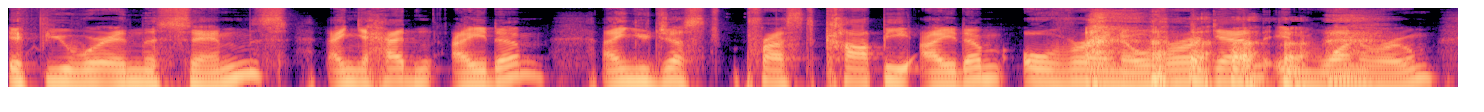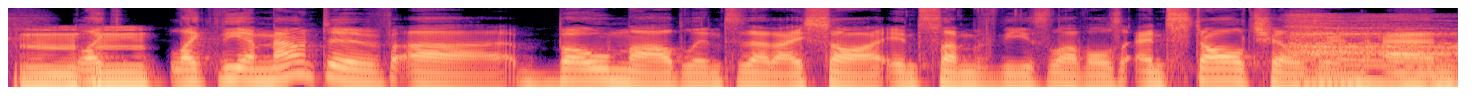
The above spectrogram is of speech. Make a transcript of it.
if you were in The Sims and you had an item and you just pressed copy item over and over again in one room. Like Mhm. like the amount of uh bow moblins that I saw in some of these levels and Stalchildren and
